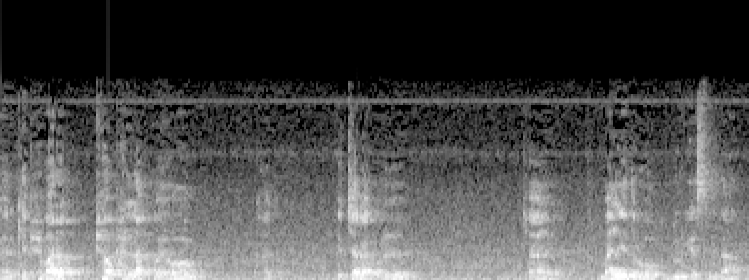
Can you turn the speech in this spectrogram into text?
자, 이렇게 펴바라, 펴 발랐고요. 가- 끝자락을 잘 말리도록 누르겠습니다.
